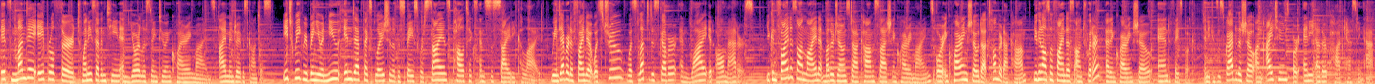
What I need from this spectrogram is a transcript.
It's Monday, April 3rd, 2017, and you're listening to Inquiring Minds. I'm Indre Viskontas. Each week, we bring you a new, in depth exploration of the space where science, politics, and society collide. We endeavor to find out what's true, what's left to discover, and why it all matters. You can find us online at motherjones.com slash inquiringminds or inquiringshow.tumblr.com. You can also find us on Twitter at inquiringshow and Facebook. And you can subscribe to the show on iTunes or any other podcasting app.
